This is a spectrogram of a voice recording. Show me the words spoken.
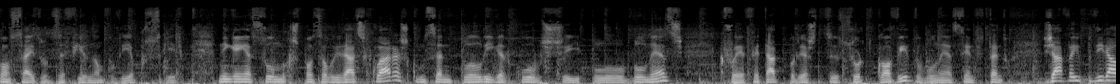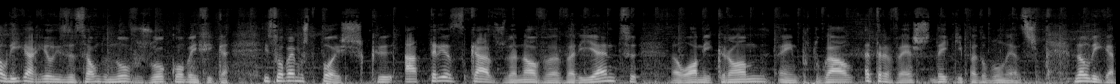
com seis, o desafio não podia prosseguir. Ninguém assume responsabilidades claras, começando pela Liga de Clubes e pelo Belenenses, que foi afetado por este surto de Covid. O Belenenses, entretanto, já veio pedir à Liga a realização de novo jogo com o Benfica. E soubemos depois que há 13 casos da nova variante, a Omicron, em Portugal, através da equipa do Belenenses. Na Liga,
